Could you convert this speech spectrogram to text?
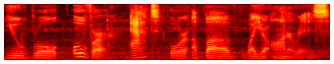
You roll over at or above what your honor is.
